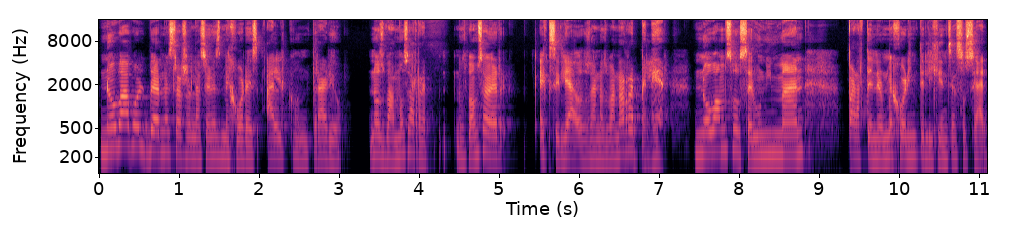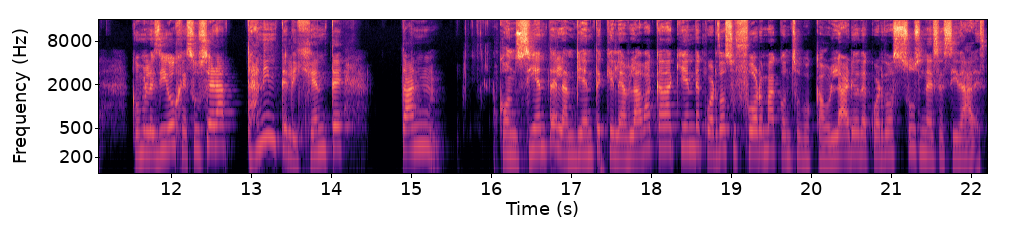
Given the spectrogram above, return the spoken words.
no va a volver nuestras relaciones mejores. Al contrario, nos vamos a, nos vamos a ver exiliados, o sea, nos van a repeler. No vamos a ser un imán para tener mejor inteligencia social. Como les digo, Jesús era tan inteligente, tan consciente del ambiente que le hablaba a cada quien de acuerdo a su forma, con su vocabulario, de acuerdo a sus necesidades.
